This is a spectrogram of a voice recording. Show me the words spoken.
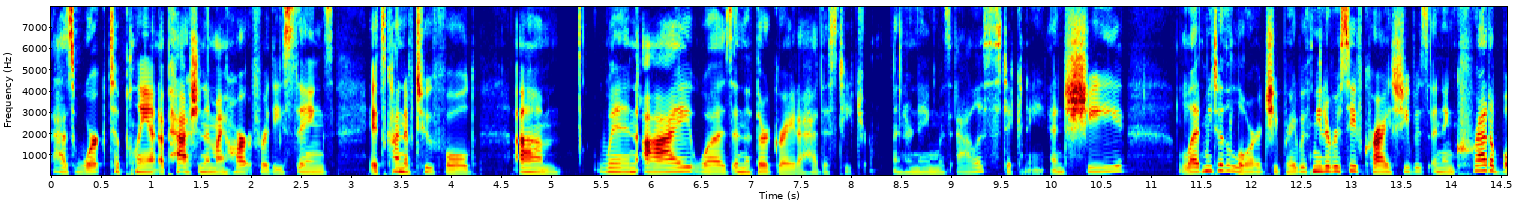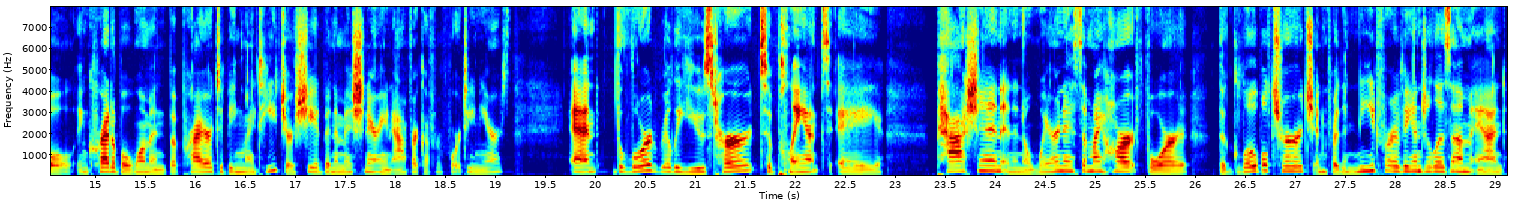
has worked to plant a passion in my heart for these things, it's kind of twofold. Um, when I was in the third grade, I had this teacher, and her name was Alice Stickney, and she led me to the Lord. She prayed with me to receive Christ. She was an incredible, incredible woman. But prior to being my teacher, she had been a missionary in Africa for 14 years. And the Lord really used her to plant a passion and an awareness in my heart for the global church and for the need for evangelism and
